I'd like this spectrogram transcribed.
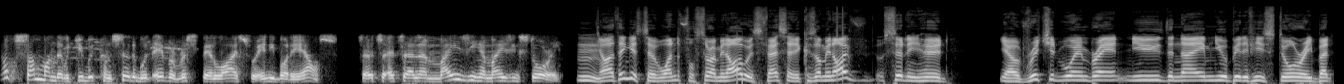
not someone that you would consider would ever risk their lives for anybody else. So it's, it's an amazing, amazing story. Mm, I think it's a wonderful story. I mean, I was fascinated because, I mean, I've certainly heard, you know, of Richard Wurmbrand, knew the name, knew a bit of his story, but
